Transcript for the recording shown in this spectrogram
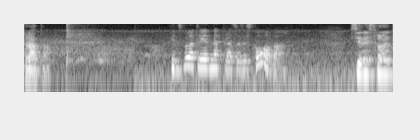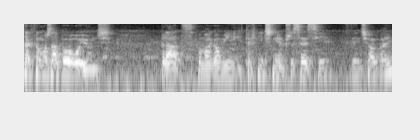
brata. Więc była to jednak praca zespołowa. Z jednej strony tak to można było ująć. Brat pomagał mi technicznie przy sesji zdjęciowej.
